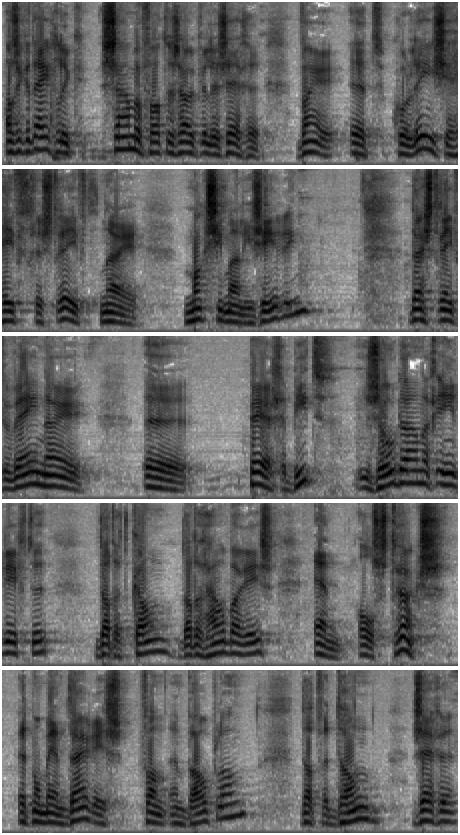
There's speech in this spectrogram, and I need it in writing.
Als ik het eigenlijk samenvat, zou ik willen zeggen... waar het college heeft gestreefd naar maximalisering... daar streven wij naar uh, per gebied zodanig inrichten... dat het kan, dat het haalbaar is... en als straks het moment daar is van een bouwplan... dat we dan zeggen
